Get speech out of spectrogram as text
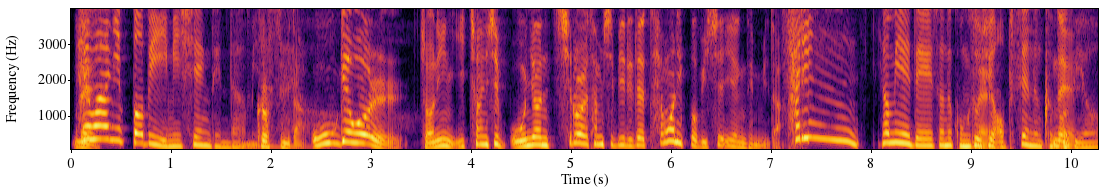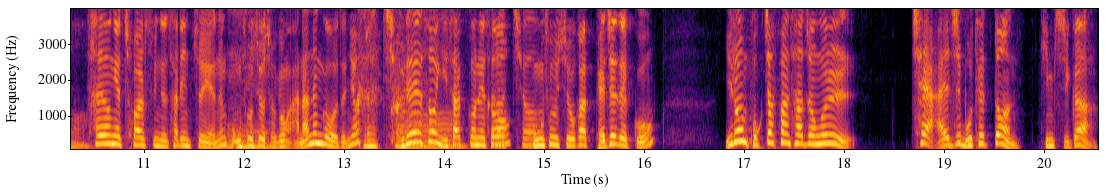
네. 태완이법이 이미 시행된 다음이죠. 그렇습니다. 5개월 전인 2015년 7월 31일에 태원 입법이 시행됩니다. 살인 혐의에 대해서는 공소시효 네. 없애는 그 네. 법이요. 사형에 처할 수 있는 살인죄에는 네. 공소시효 적용 안 하는 거거든요. 그렇죠. 그래서 이 사건에서 그렇죠. 공소시효가 배제됐고 이런 복잡한 사정을 채 알지 못했던 김 씨가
